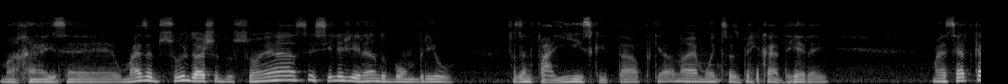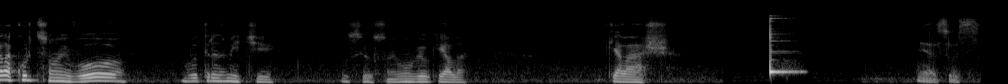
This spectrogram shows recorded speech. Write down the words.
Mas é, o mais absurdo, eu acho, do sonho é a Cecília girando o bombril, fazendo faísca e tal, porque ela não é muito essas brincadeiras aí. Mas é certo que ela curte sonho, vou, vou transmitir o seu sonho, vamos ver o que ela, o que ela acha. E essas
